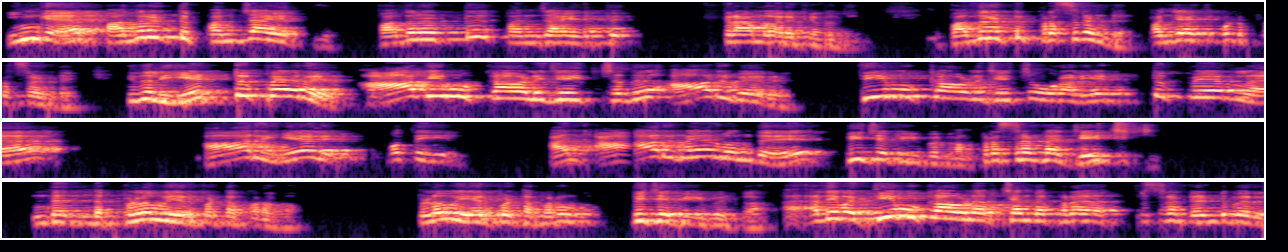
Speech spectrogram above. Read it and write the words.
இங்க பதினெட்டு பஞ்சாயத்து பதினெட்டு பஞ்சாயத்து கிராமம் இருக்கிறது. பதினெட்டு பிரசிடண்ட் பஞ்சாயத்து போட்டு பிரசிடண்ட். இதுல எட்டு பேரு அதிமுகவில் ஜெயிச்சது ஆறு பேரு. திமுகவில் ஜெயிச்ச ஒரு ஆள் எட்டு பேர்ல ஆறு ஏழு மொத்தம் ஆறு பேர் வந்து பிஜேபிக்கு போயிருக்காங்க. பிரசிடண்டா ஜெயிச்சிச்சு இந்த இந்த பிளவு ஏற்பட்ட பிறகு. பிளவு ஏற்பட்ட பிறகு பிஜேபிக்கு போயிருக்காங்க. அதே மாதிரி திமுகவுல சேர்ந்த பிரசிடண்ட் ரெண்டு பேர்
